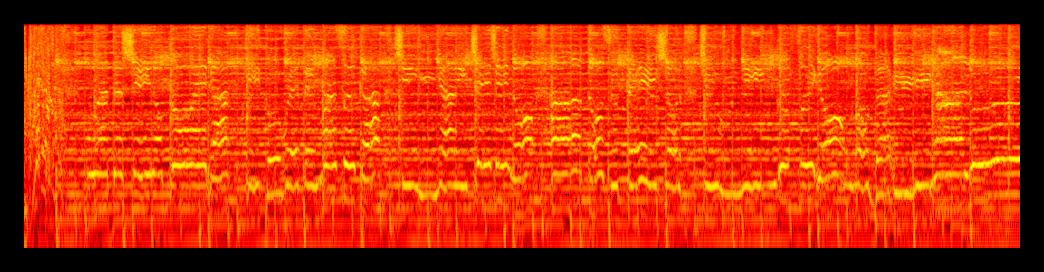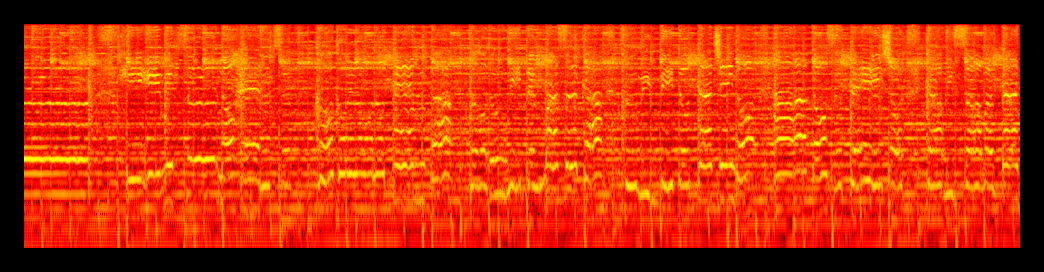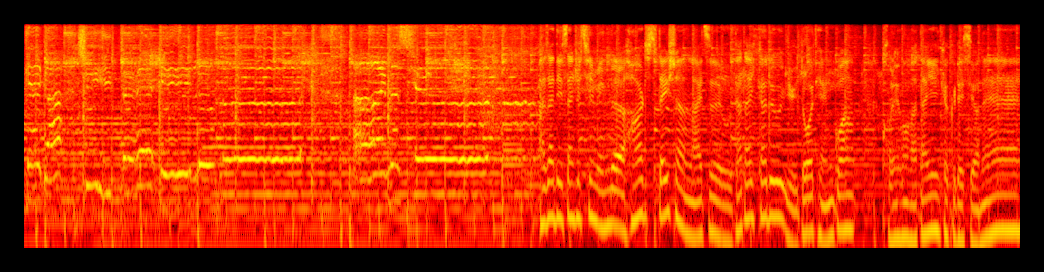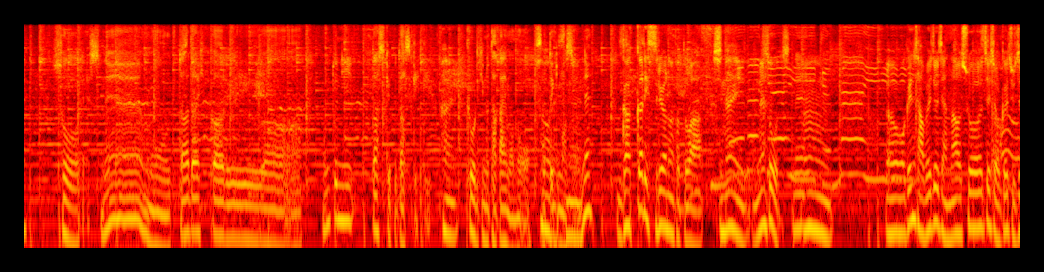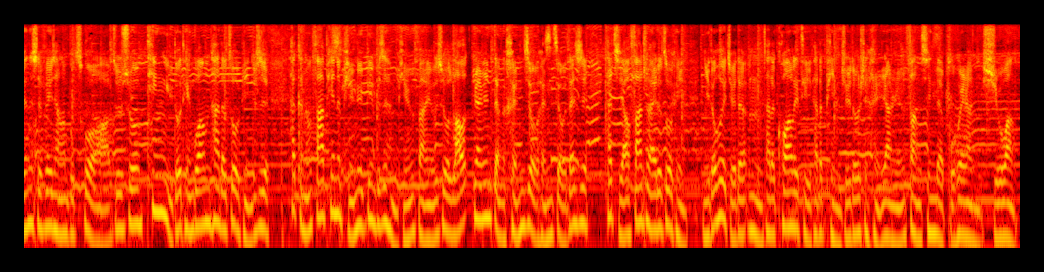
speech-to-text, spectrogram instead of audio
在第三十七名的 Hard Station 来自宇多田ヒカル宇多田光。これもまたいい曲ですよね。そうですね。もう宇多田ヒカルは本当に出す曲出す曲、はい、クオリティの高いものを持ってきますよね。ねがっかりするようなことはしないよね。そうですね。うん呃，我跟小飞就讲到说，这首歌曲真的是非常的不错啊。就是说，听宇多田光他的作品，就是他可能发片的频率并不是很频繁，有的时候老让人等很久很久。但是，他只要发出来的作品，你都会觉得，嗯，他的 quality，他的品质都是很让人放心的，不会让你失望。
